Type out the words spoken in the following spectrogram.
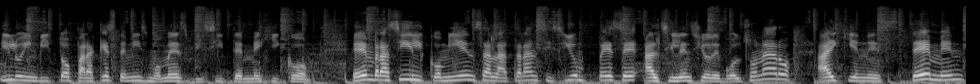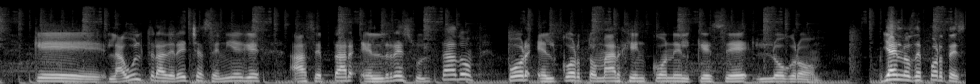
y lo invitó para que este mismo mes visite México. En Brasil comienza la transición pese al silencio de Bolsonaro. Hay temen que la ultraderecha se niegue a aceptar el resultado por el corto margen con el que se logró. Ya en los deportes,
